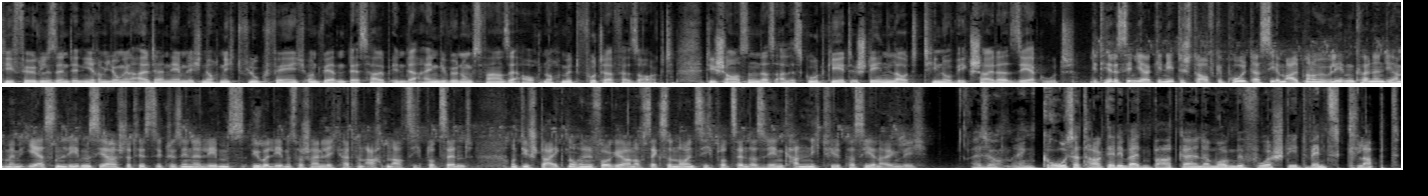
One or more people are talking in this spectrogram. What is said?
Die Vögel sind in ihrem jungen Alter nämlich noch nicht flugfähig und werden deshalb in der Eingewöhnungsphase auch noch mit Futter versorgt. Die Chancen, dass alles gut geht, stehen laut Tino Wegscheider sehr gut. Die Tiere sind ja genetisch darauf gepolt, dass sie im Alpenraum überleben können. Die haben im ersten Lebensjahr statistisch gesehen eine Lebens Überlebenswahrscheinlichkeit von 88 Prozent und die steigt noch in den Folgejahren auf 96 Prozent. Also denen kann nicht viel passieren eigentlich. Also ein großer Tag, der den beiden Bartgeiern da morgen bevorsteht. Wenn es klappt,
